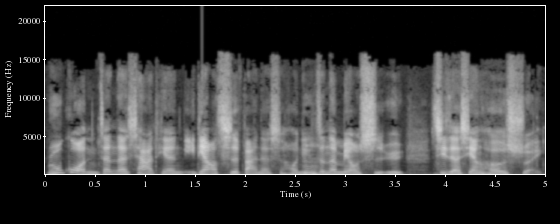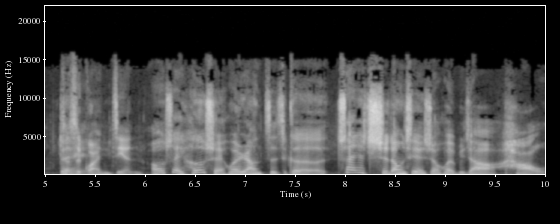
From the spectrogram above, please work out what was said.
如果你真的夏天一定要吃饭的时候，你真的没有食欲，嗯、记得先喝水，这是关键。哦，所以喝水会让自己个算是吃东西的时候会比较好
